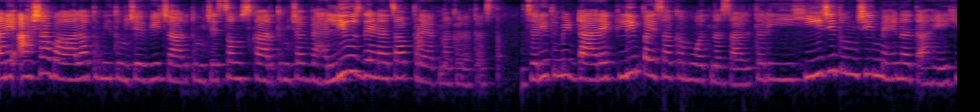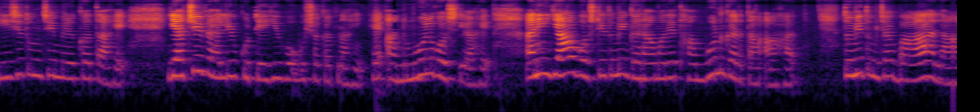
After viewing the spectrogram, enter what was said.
आणि अशा बाळाला तुम्ही तुमचे विचार तुमचे संस्कार तुमच्या व्हॅल्यूज देण्याचा प्रयत्न करत असता. जरी तुम्ही डायरेक्टली पैसा कमवत नसाल तरी ही जी तुमची मेहनत आहे ही जी तुमची मिळकत आहे याची व्हॅल्यू कुठेही होऊ शकत नाही. हे अनमोल गोष्टी आहेत. आणि या गोष्टी तुम्ही घरामध्ये थांबून करता आहात. तुम्ही तुमच्या बाळाला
